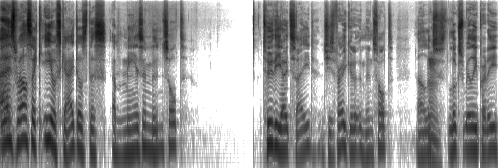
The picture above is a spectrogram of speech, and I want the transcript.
as well as like Iyo Sky does this amazing moonsault to the outside, and she's very good at the moonsault. Uh, looks looks really pretty,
